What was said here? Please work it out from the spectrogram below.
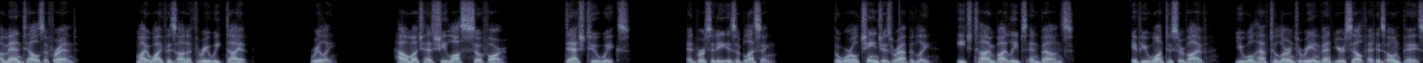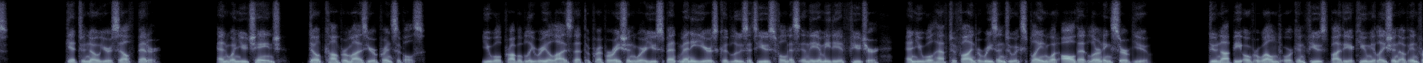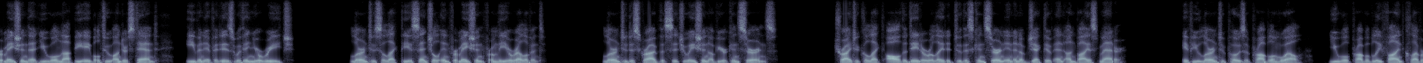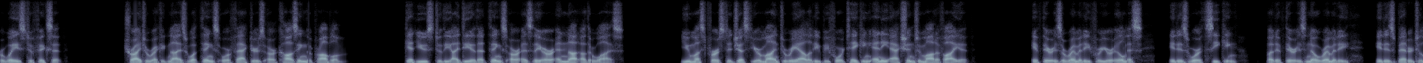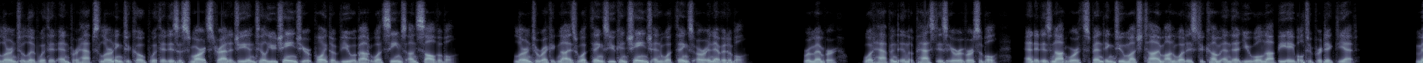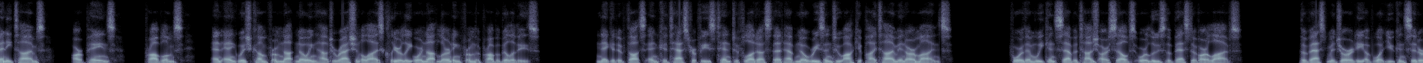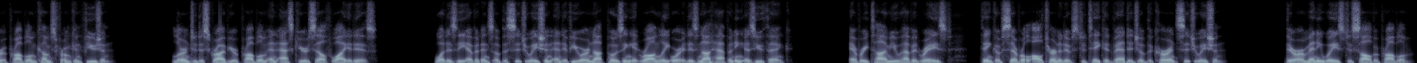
A man tells a friend. My wife is on a three week diet. Really? How much has she lost so far? Dash two weeks. Adversity is a blessing. The world changes rapidly, each time by leaps and bounds. If you want to survive, you will have to learn to reinvent yourself at his own pace. Get to know yourself better. And when you change, don't compromise your principles. You will probably realize that the preparation where you spent many years could lose its usefulness in the immediate future, and you will have to find a reason to explain what all that learning served you. Do not be overwhelmed or confused by the accumulation of information that you will not be able to understand, even if it is within your reach. Learn to select the essential information from the irrelevant. Learn to describe the situation of your concerns. Try to collect all the data related to this concern in an objective and unbiased manner. If you learn to pose a problem well, you will probably find clever ways to fix it. Try to recognize what things or factors are causing the problem. Get used to the idea that things are as they are and not otherwise. You must first adjust your mind to reality before taking any action to modify it. If there is a remedy for your illness, it is worth seeking, but if there is no remedy, it is better to learn to live with it and perhaps learning to cope with it is a smart strategy until you change your point of view about what seems unsolvable. Learn to recognize what things you can change and what things are inevitable. Remember, what happened in the past is irreversible, and it is not worth spending too much time on what is to come and that you will not be able to predict yet. Many times, our pains, problems, and anguish come from not knowing how to rationalize clearly or not learning from the probabilities. Negative thoughts and catastrophes tend to flood us that have no reason to occupy time in our minds. For them we can sabotage ourselves or lose the best of our lives. The vast majority of what you consider a problem comes from confusion. Learn to describe your problem and ask yourself why it is. What is the evidence of the situation and if you are not posing it wrongly or it is not happening as you think? Every time you have it raised, think of several alternatives to take advantage of the current situation. There are many ways to solve a problem.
